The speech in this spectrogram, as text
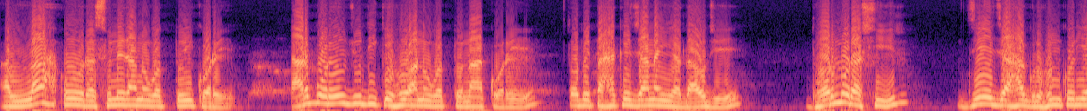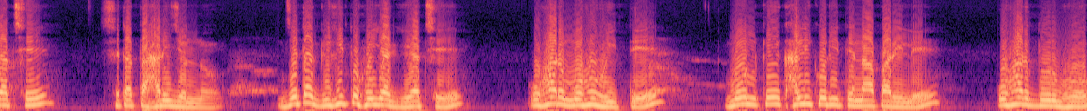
আল্লাহ ও রসুলের আনুগত্যই করে। তারপরেও যদি কেহ আনুগত্য না করে, তবে তাহাকে জানাইয়া দাও যে ধর্মরাশির যে যাহা গ্রহণ করিয়াছে, সেটা তাহারই জন্য। যেটা গৃহীত হইয়া গিয়াছে, উহার মোহ হইতে মনকে খালি করিতে না পারিলে উহার দুর্ভোগ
